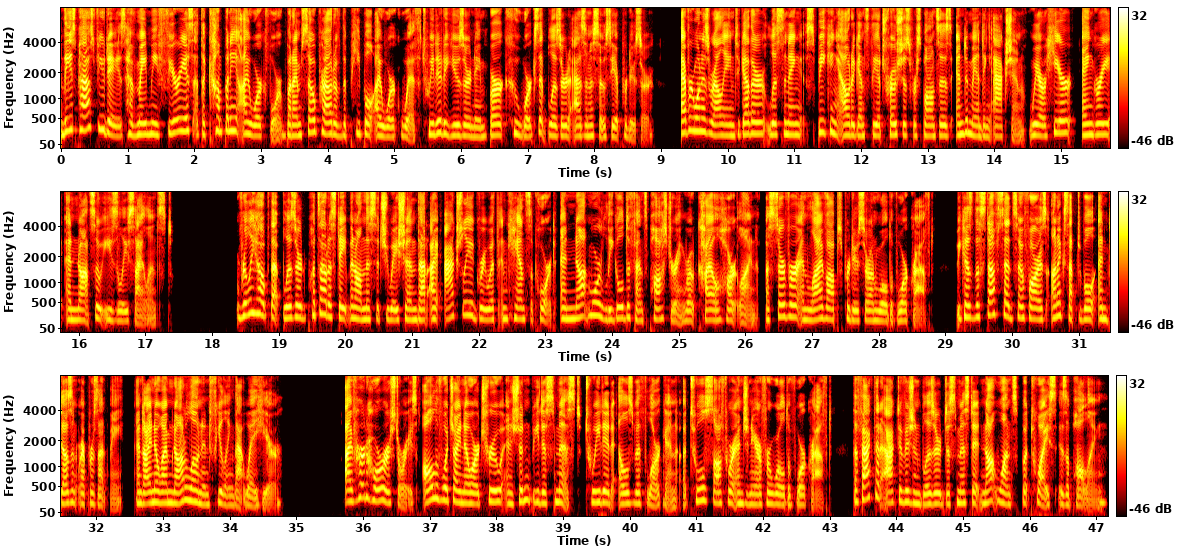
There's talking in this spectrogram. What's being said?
These past few days have made me furious at the company I work for, but I'm so proud of the people I work with, tweeted a user named Burke who works at Blizzard as an associate producer. Everyone is rallying together, listening, speaking out against the atrocious responses, and demanding action. We are here, angry, and not so easily silenced. Really hope that Blizzard puts out a statement on this situation that I actually agree with and can support, and not more legal defense posturing, wrote Kyle Hartline, a server and live ops producer on World of Warcraft because the stuff said so far is unacceptable and doesn't represent me, and I know I'm not alone in feeling that way here. I've heard horror stories, all of which I know are true and shouldn't be dismissed, tweeted Elsbeth Larkin, a tool software engineer for World of Warcraft. The fact that Activision Blizzard dismissed it not once but twice is appalling.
